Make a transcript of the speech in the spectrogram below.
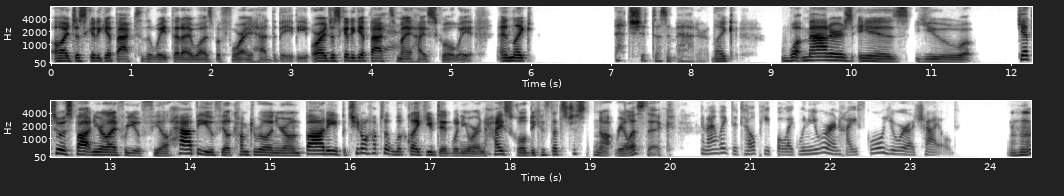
"Oh, I just got to get back to the weight that I was before I had the baby," or "I just got to get back yeah. to my high school weight." And like that shit doesn't matter. Like what matters is you get to a spot in your life where you feel happy, you feel comfortable in your own body, but you don't have to look like you did when you were in high school because that's just not realistic. And I like to tell people like when you were in high school, you were a child. Mm-hmm.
